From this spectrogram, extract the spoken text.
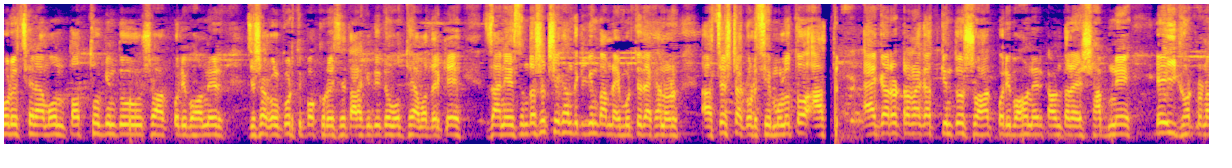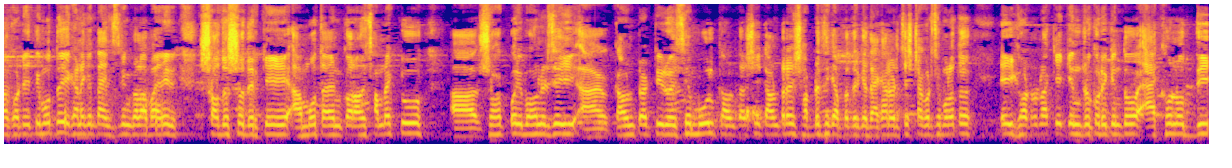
করেছেন এমন তথ্য কিন্তু সোহাগ পরিবহনের যে সকল কর্তৃপক্ষ রয়েছে, তারা কিন্তু ইতিমধ্যে আমাদেরকে জানিয়েছেন। দর্শক, সেখান থেকে কিন্তু আমরা এই মুহূর্তে দেখানোর চেষ্টা করেছি। মূলত এগারোটা নাগাদ কিন্তু সোহাগ পরিবহনের কাউন্টারের সামনে এই ঘটনা ঘটে। ইতিমধ্যে এখানে কিন্তু আইন শৃঙ্খলা বাহিনীর সদস্যদেরকে মোতায়েন করা হয়েছে। আমরা একটু সোহাগ পরিবহনের যেই কাউন্টারটি রয়েছে, মূল কাউন্টার, সেই কাউন্টারের সামনে থেকে আপনাদেরকে দেখানোর চেষ্টা করছি। মূলত এই ঘটনাকে কেন্দ্র করে কিন্তু এখন অবধি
